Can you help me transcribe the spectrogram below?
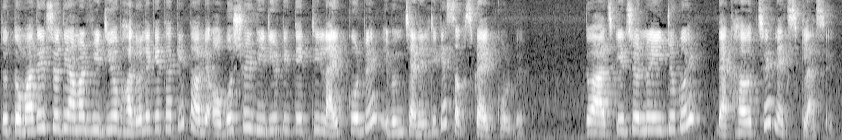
তো তোমাদের যদি আমার ভিডিও ভালো লেগে থাকে, তাহলে অবশ্যই ভিডিওটিতে একটি লাইক করবে এবং চ্যানেলটিকে সাবস্ক্রাইব করবে। তো আজকের জন্য এইটুকুই। দেখা হচ্ছে নেক্সট ক্লাসে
